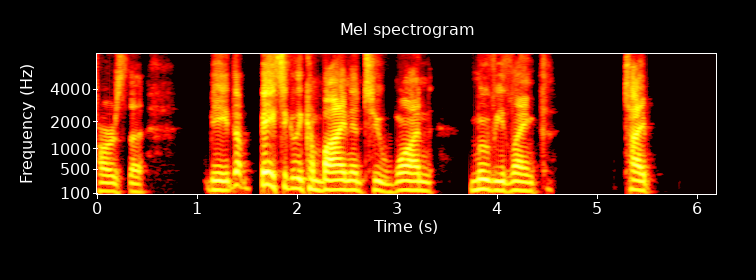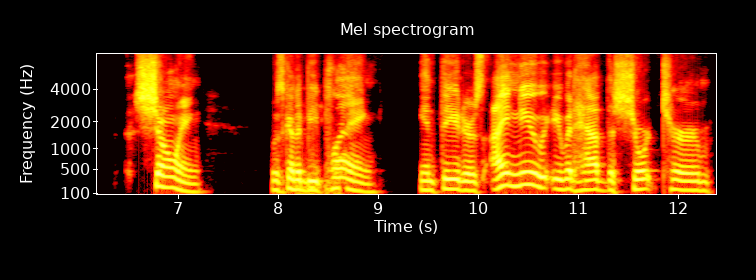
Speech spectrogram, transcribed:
far as the be the, basically combined into one movie length type showing was going to be mm. playing in theaters. I knew it would have the short term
